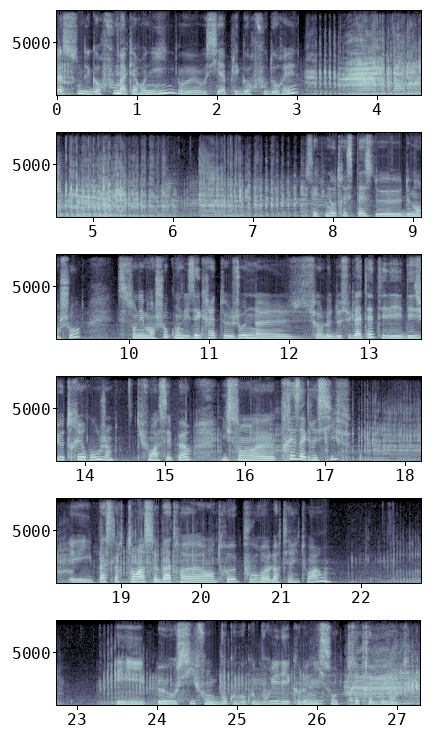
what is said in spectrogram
Là, ce sont des gorfous macaroni, euh, aussi appelés gorfous dorés. C'est une autre espèce de, manchot. Ce sont des manchots qui ont des aigrettes jaunes euh, sur le dessus de la tête et des yeux très rouges qui font assez peur. Ils sont euh, très agressifs et ils passent leur temps à se battre entre eux pour leur territoire. Et eux aussi font beaucoup beaucoup de bruit. Les colonies sont très très bruyantes.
